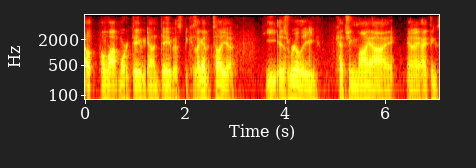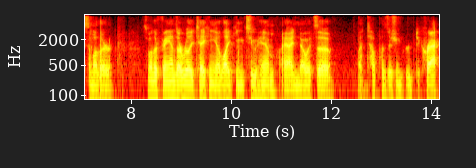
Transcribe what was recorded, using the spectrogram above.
a, a lot more Davion Davis? Because I got to tell you, he is really catching my eye, and I, I, think some other some other fans are really taking a liking to him. I, I know it's a a tough position group to crack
